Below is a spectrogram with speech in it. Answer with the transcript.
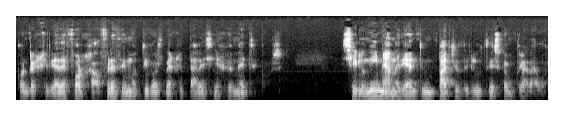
con rejería de forja, ofrece motivos vegetales y geométricos. Se ilumina mediante un patio de luces con claraboya.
